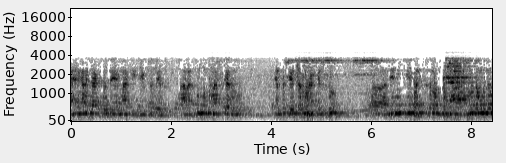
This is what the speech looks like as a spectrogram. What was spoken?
ఆయన కనుక లేకపోతే నాకు ఈ జీవితం లేదు. ఆ నరసింహ మాస్టర్ గారు ఎంత చేశారో నాకు తెలుసు. నేను ఈ పరిస్థితుల్లో మా అన్నదమ్ములు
